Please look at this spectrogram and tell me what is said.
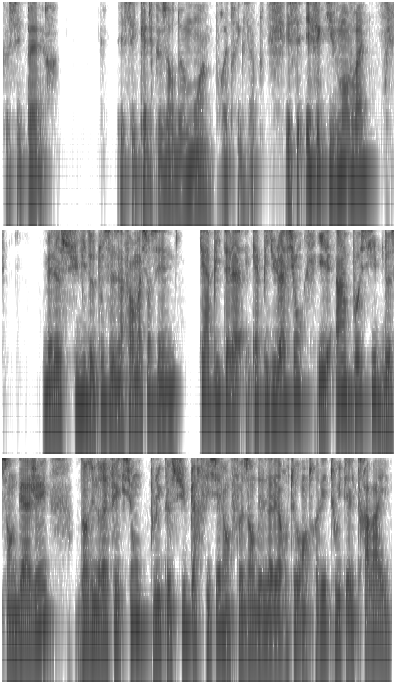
que ses pairs. Et c'est quelques heures de moins pour être exact. Et c'est effectivement vrai. Mais le suivi de toutes ces informations, c'est une capitulation. Il est impossible de s'engager dans une réflexion plus que superficielle en faisant des allers-retours entre les tweets et le travail.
